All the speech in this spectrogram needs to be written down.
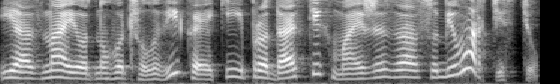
Я знаю одного чоловіка, який продасть їх майже за собівартістю.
